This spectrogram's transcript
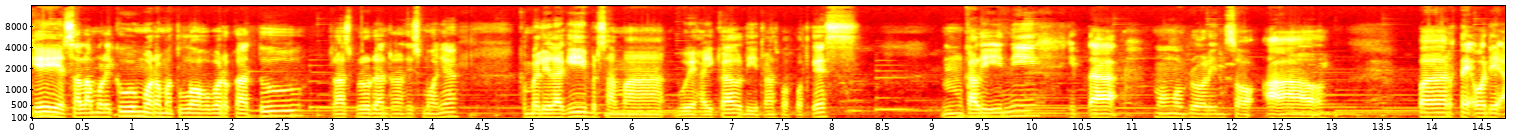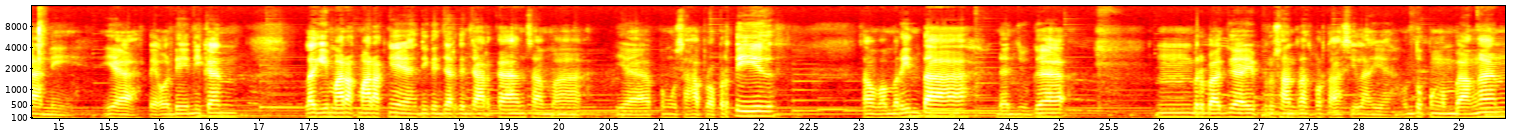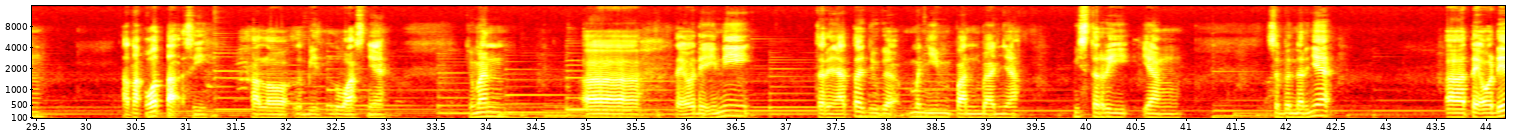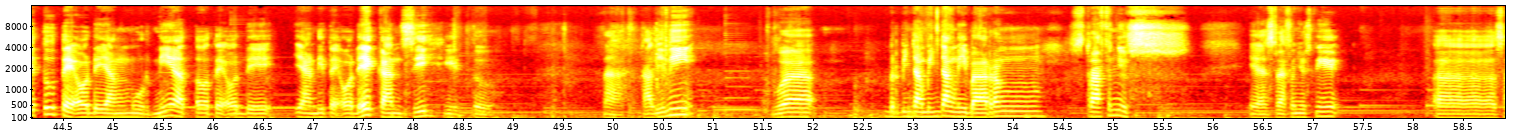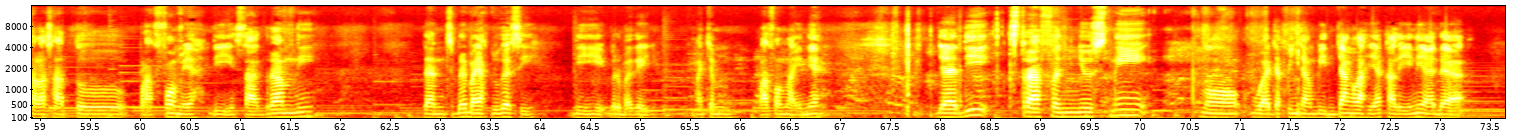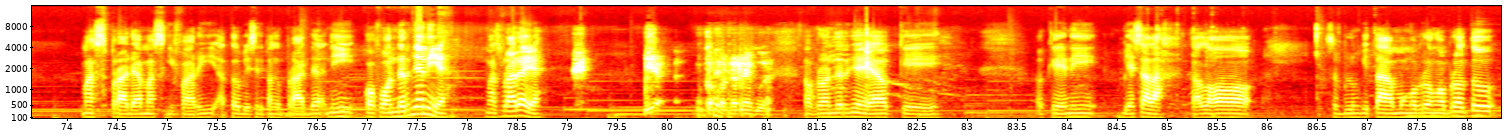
Oke, assalamualaikum warahmatullahi wabarakatuh, Transbro dan Transis semuanya. Kembali lagi bersama gue Haikal di Transport Podcast. Hmm, kali ini kita mau ngobrolin soal per TOD-an nih. Ya, TOD ini kan lagi marak-maraknya ya, digencar-gencarkan sama ya pengusaha properti, sama pemerintah dan juga hmm, berbagai perusahaan transportasi lah ya untuk pengembangan tata kota sih kalau lebih luasnya. Cuman uh, eh, TOD ini ternyata juga menyimpan banyak misteri yang sebenarnya uh, eh, TOD tuh TOD yang murni atau TOD yang di TOD kan sih gitu. Nah kali ini gue berbincang-bincang nih bareng Straven News. Ya Straven News nih uh, salah satu platform ya di Instagram nih. Dan sebenarnya banyak juga sih di berbagai macam platform lainnya. Jadi Straven News nih mau gue ajak bincang-bincang lah ya. Kali ini ada Mas Prada Mas Givari atau biasa dipanggil Prada. Nih co-foundernya nih ya? Mas Prada ya? Iya co-foundernya gue co-foundernya ya oke. Okay. oke ini biasalah kalau sebelum kita mau ngobrol-ngobrol tuh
